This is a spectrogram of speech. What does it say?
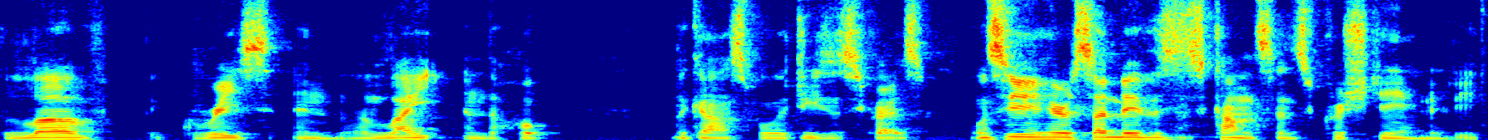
the love, the grace, and the light and the hope, the gospel of Jesus Christ. We'll see you here Sunday. This is Common Sense Christianity.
